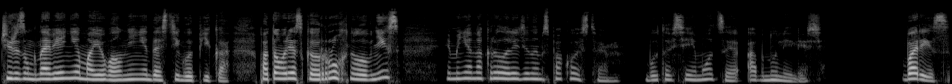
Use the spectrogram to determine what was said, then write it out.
Через мгновение мое волнение достигло пика. Потом резко рухнуло вниз, и меня накрыло ледяным спокойствием, будто все эмоции обнулились. «Борис,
